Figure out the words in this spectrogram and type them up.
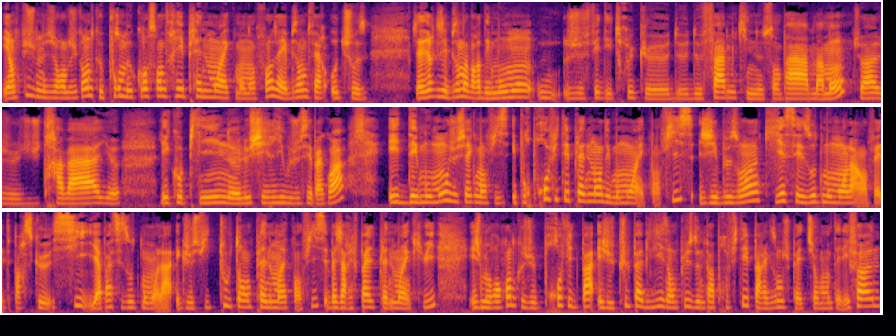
Et en plus je me suis rendu compte que pour me concentrer pleinement avec mon enfant j'avais besoin de faire autre chose. C'est à dire que j'ai besoin d'avoir des moments où je fais des trucs euh, de, de femmes qui ne sont pas maman tu vois du travail euh, les copines le chéri ou je sais pas quoi. Et des moments où je suis avec mon fils. Et pour profiter pleinement des moments avec mon fils j'ai besoin qu'il y ait ces autres moments là en fait. Parce que s'il n'y a pas ces autres moments là et que je suis tout le temps pleinement avec mon fils eh ben, j'arrive pas à être pleinement avec lui et je me rends compte que je profite pas et je culpabilise en plus de ne pas profiter. Par exemple je peux être sur mon téléphone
